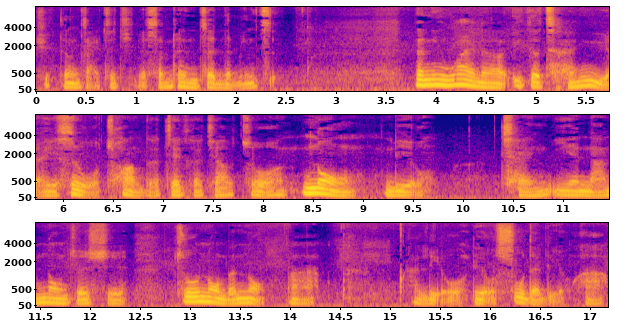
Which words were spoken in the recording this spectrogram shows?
去更改自己的身份证的名字。那另外呢，一个成语啊，也是我创的，这个叫做“弄柳成烟”啊。弄就是捉弄的弄啊，柳柳树的柳啊。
